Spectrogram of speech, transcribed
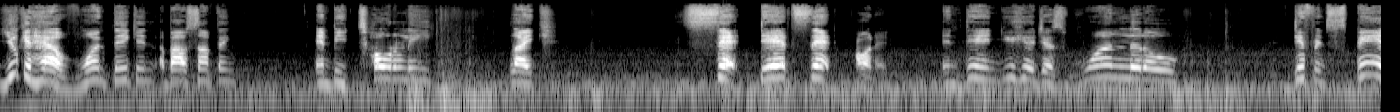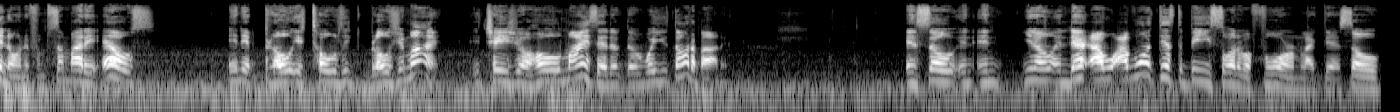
you can have one thinking about something and be totally like set, dead set on it. And then you hear just one little different spin on it from somebody else, and it blow it totally blows your mind. It changes your whole mindset of the way you thought about it. And so, and, and you know, and that I, I want this to be sort of a forum like this. So,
